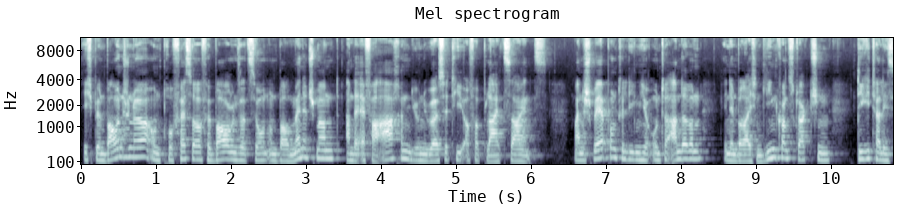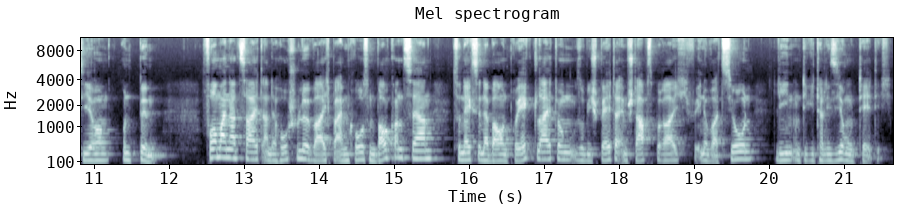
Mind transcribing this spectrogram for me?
Ich bin Bauingenieur und Professor für Bauorganisation und Baumanagement an der FH Aachen University of Applied Science. Meine Schwerpunkte liegen hier unter anderem in den Bereichen Lean Construction, Digitalisierung und BIM. Vor meiner Zeit an der Hochschule war ich bei einem großen Baukonzern, zunächst in der Bau- und Projektleitung sowie später im Stabsbereich für Innovation, Lean und Digitalisierung tätig.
